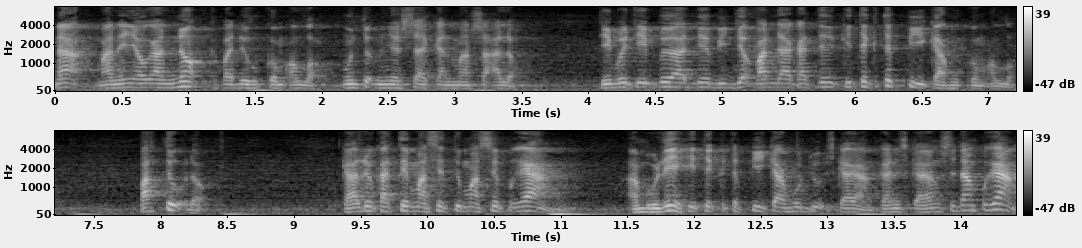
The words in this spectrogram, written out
Nah, maknanya orang nak kepada hukum Allah untuk menyelesaikan masalah. Tiba-tiba ada bijak pandai kata kita ketepikan hukum Allah. Patut tak? Kalau kata masa tu masa perang, ha, boleh kita ketepikan hudud sekarang. Kerana sekarang sedang perang.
